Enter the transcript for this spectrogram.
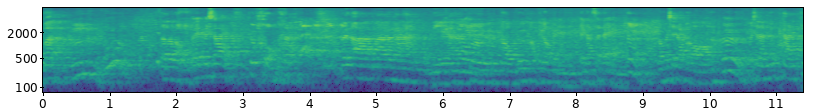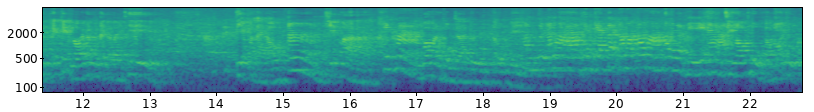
ผมอะตลกไม่ไม่ใช่ คือผมเวลามางานแบบนี้นะคือเราด้วยความที่เราเป็นเป็นนักแสดง เราไม่ใช่นักร้องเพราะฉะนั้นการคิดเล็กคิดน้อยมันเป็นอะไรที่เตรียมมาแล้วคิดมาคิดมาว่ามันคงจะดูตลกดีมันดูน่ารักเป็นแก๊งแบบน่ารักน่ารักอะไรแบบนี้นะคะจริงร้องถูกกับร้องถูก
